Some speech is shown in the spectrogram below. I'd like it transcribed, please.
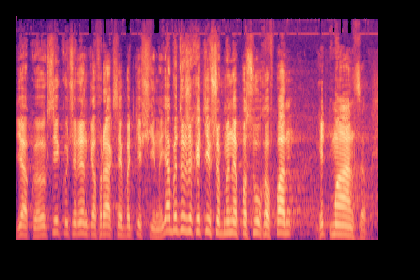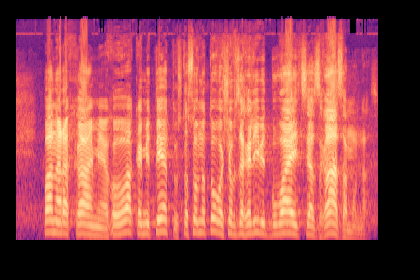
Дякую. Олексій Кучеренко, фракція «Батьківщина». Я би дуже хотів, щоб мене послухав пан Гетманцев, пан Арахамія, голова комітету стосовно того, що взагалі відбувається з газом у нас.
